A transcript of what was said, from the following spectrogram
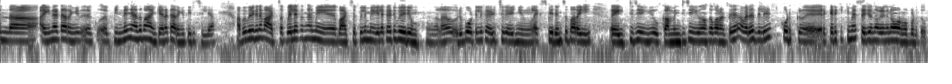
എന്താ അതിനായിട്ട് ഇറങ്ങി പിന്നെ ഞാൻ അത് വാങ്ങിക്കാനായിട്ട് ഇറങ്ങി തിരിച്ചില്ല. അപ്പോൾ ഇവരിങ്ങനെ വാട്സപ്പിലൊക്കെ അങ്ങനെ വാട്സപ്പിൽ മെയിലൊക്കെ ആയിട്ട് വരും. നിങ്ങൾ ഒരു ബോട്ടിൽ കഴിച്ചു കഴിഞ്ഞ് നിങ്ങൾ എക്സ്പീരിയൻസ് പറയും റേറ്റ് ചെയ്യൂ കമന്റ് ചെയ്യൂ എന്നൊക്കെ പറഞ്ഞിട്ട് അവരതിൽ കൊടുക്കുന്നത് ഇടയ്ക്കിടയ്ക്ക് മെസ്സേജ് ഒന്നും അവരിങ്ങനെ ഓർമ്മപ്പെടുത്തും.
